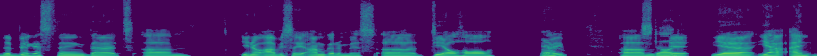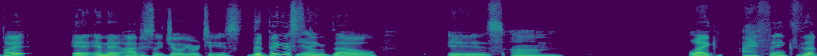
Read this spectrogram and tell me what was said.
the biggest thing that, um, you know, obviously I'm gonna miss uh, DL Hall, Yeah. right? Um, Stud. and- yeah, yeah, and but and, and then obviously Joey Ortiz. The biggest Yeah. thing though is um like I think the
